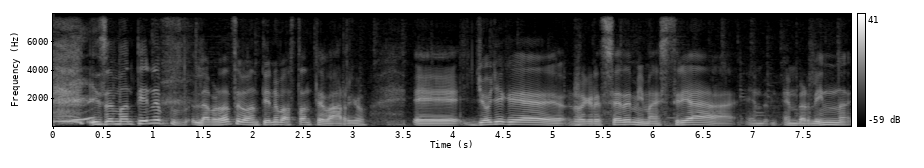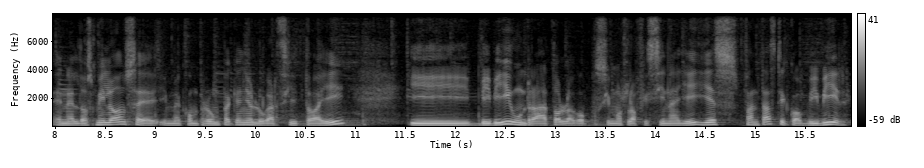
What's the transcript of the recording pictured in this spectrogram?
y se mantiene, pues la verdad se mantiene bastante barrio. Eh, yo llegué, regresé de mi maestría en, en Berlín en el 2011 y me compré un pequeño lugarcito ahí y viví un rato, luego pusimos la oficina allí y es fantástico vivir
